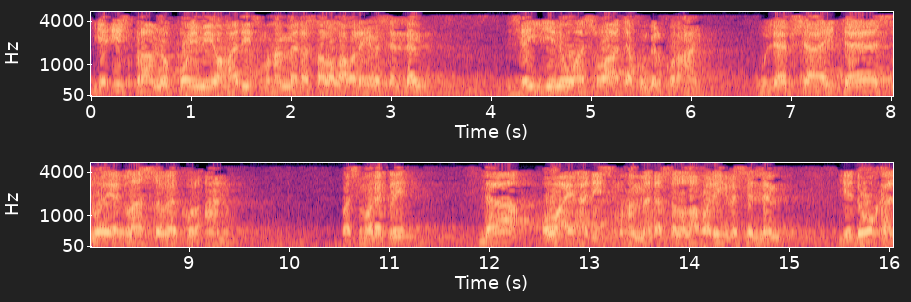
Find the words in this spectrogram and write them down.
je ispravno pojmio hadis Muhammeda sallallahu alaihi ve sellem zeyinu aswatakum bil Kur'an uljepšajte svoje glasove Kur'anom. Pa smo rekli da ovaj hadis Muhammeda sallallahu alaihi ve sellem je dokaz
